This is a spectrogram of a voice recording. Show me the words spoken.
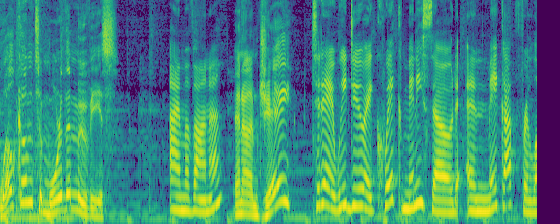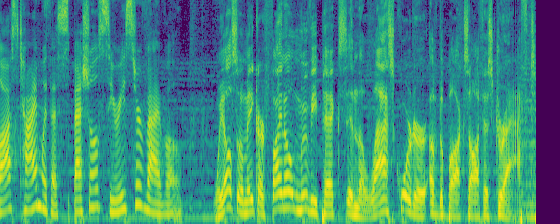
Welcome to More Than Movies. I'm Ivana. And I'm Jay. Today we do a quick mini-sode and make up for lost time with a special series survival. We also make our final movie picks in the last quarter of the box office draft.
